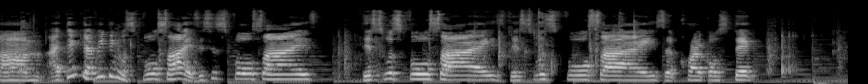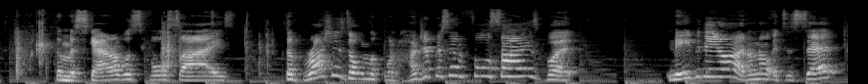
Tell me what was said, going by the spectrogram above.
Um, I think everything was full size. This is full size. This was full size. This was full size. The cargo stick. The mascara was full size. The brushes don't look 100% full size, but maybe they are. I don't know. It's a set.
